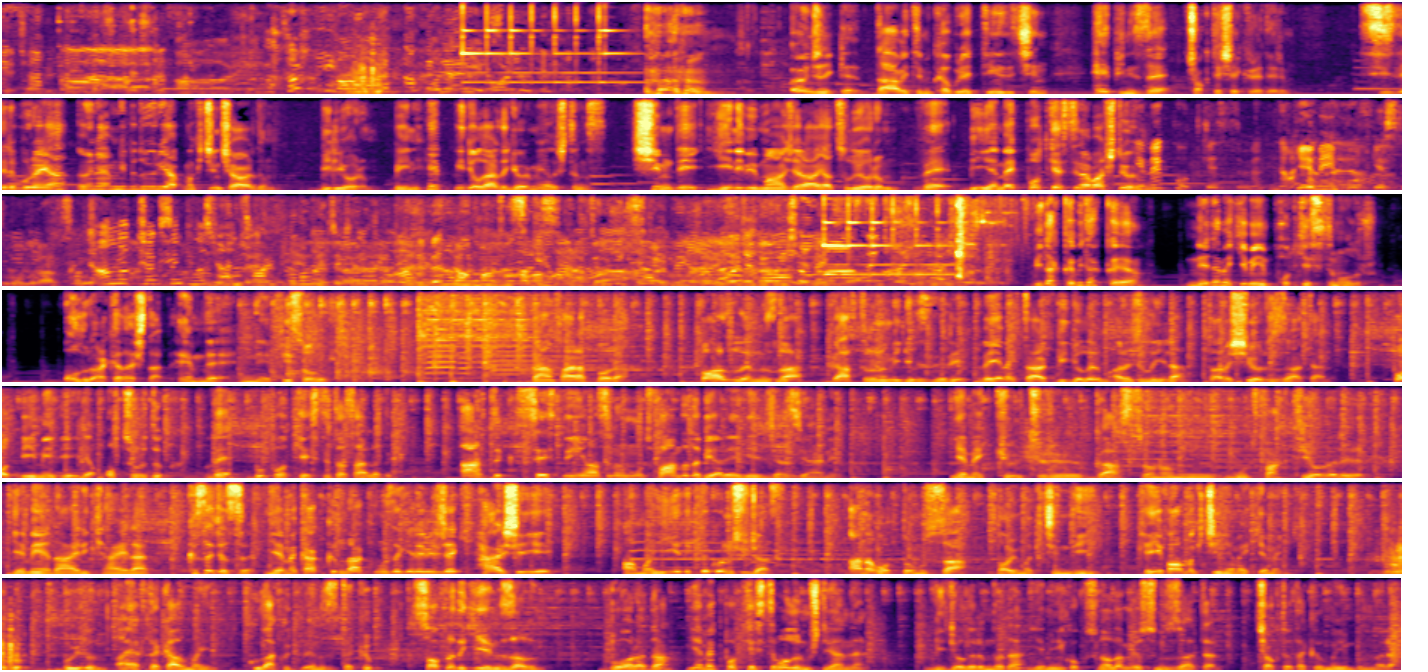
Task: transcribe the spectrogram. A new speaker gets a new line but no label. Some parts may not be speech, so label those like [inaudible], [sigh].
Geçen bir bilgi keşfettim.
O da değil, orada değil. [coughs]
Öncelikle davetimi kabul ettiğiniz için hepinize çok teşekkür ederim. Sizleri buraya önemli bir duyuru yapmak için çağırdım. Biliyorum beni hep videolarda görmeye alıştınız. Şimdi yeni bir maceraya atılıyorum ve bir yemek podcastine başlıyorum.
Yemek podcast'i mi? Ne alaka
Yemeğin
ya?
podcast'i mi olur abi? Saçma.
Ne anlatacaksın ki nasıl
Yani tarif falan verecek herhalde.
Abi ben
Lahmacun falan.
Bir dakika bir dakika ya. Ne demek yemeğin podcast'i mi olur? Olur arkadaşlar. Hem de nefis olur. Ben Ferhat Bora. Bazılarınızla gastronomi gezileri ve yemek tarifi videolarım aracılığıyla tanışıyoruz zaten. Podbi Medya ile oturduk ve bu podcast'i tasarladık. Artık ses dünyasının mutfağında da bir araya geleceğiz yani. Yemek kültürü, gastronomi, mutfak tiyoları, yemeğe dair hikayeler. Kısacası yemek hakkında aklınıza gelebilecek her şeyi ama iyi yedik de konuşacağız. Ana mottomuzsa doymak için değil, keyif almak için yemek yemek. Buyurun ayakta kalmayın. Kulaklıklarınızı takıp sofradaki yerinizi alın. Bu arada yemek podcast'im olurmuş diyenler. Videolarımda da yemeğin kokusunu alamıyorsunuz zaten. Çok da takılmayın bunlara.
